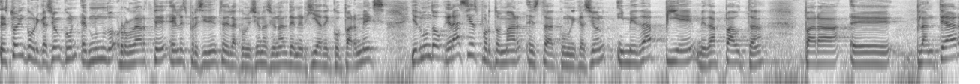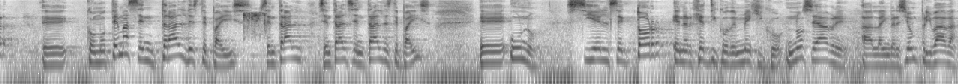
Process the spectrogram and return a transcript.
Estoy en comunicación con Edmundo Rodarte, él es presidente de la Comisión Nacional de Energía de Coparmex. Y Edmundo, gracias por tomar esta comunicación y me da pie, me da pauta para eh, plantear eh, como tema central de este país, central, central, central de este país, eh, uno, si el sector energético de México no se abre a la inversión privada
